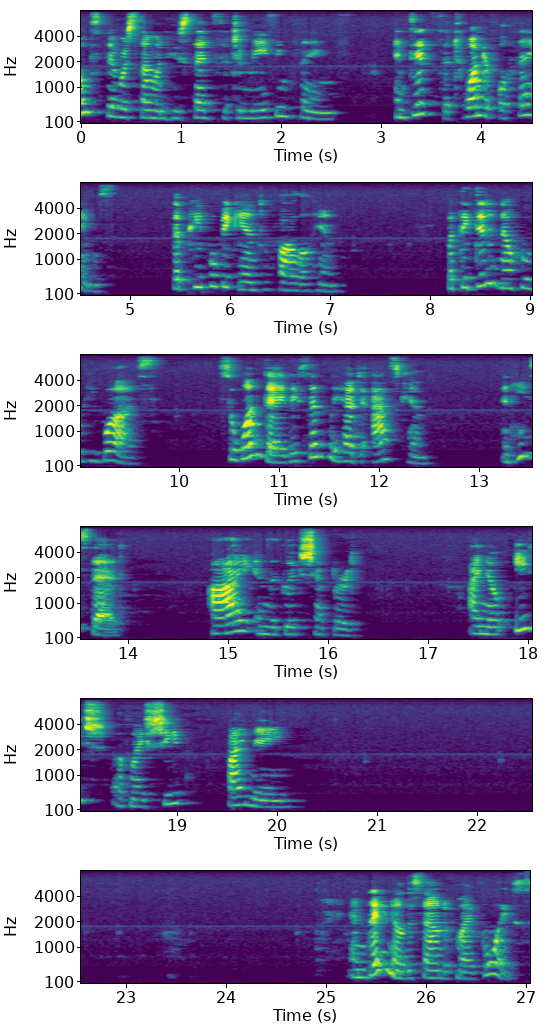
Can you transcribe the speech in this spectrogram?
Once there was someone who said such amazing things and did such wonderful things that people began to follow him. But they didn't know who he was. So one day they simply had to ask him, and he said, I am the Good Shepherd. I know each of my sheep by name. And they know the sound of my voice.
